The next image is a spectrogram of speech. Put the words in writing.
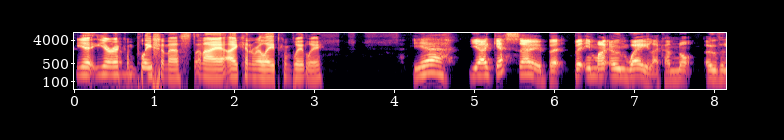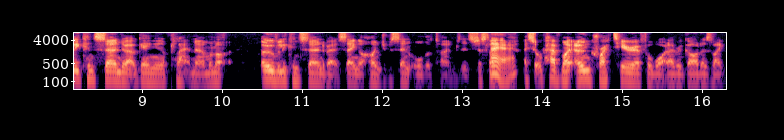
Yeah, you're a Um, completionist, and I I can relate completely. Yeah, yeah, I guess so. But but in my own way, like I'm not overly concerned about gaining a platinum. I'm not overly concerned about saying hundred percent all the times. It's just like. I sort of have my own criteria for what I regard as like.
